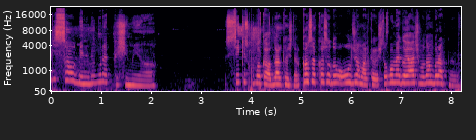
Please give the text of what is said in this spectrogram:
Bir sal beni bir bırak peşimi ya. 8 kupa kaldı arkadaşlar. Kasa kasada olacağım arkadaşlar. Omega'yı açmadan bırakmıyorum.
